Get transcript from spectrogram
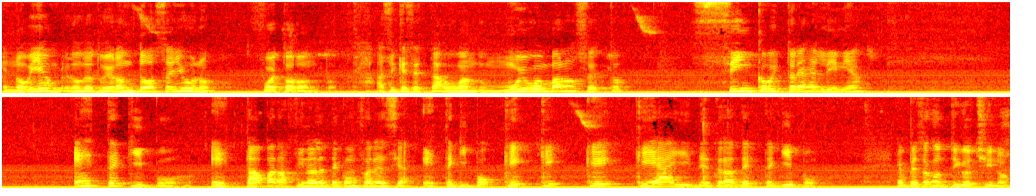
en noviembre, donde tuvieron 12 y 1, fue Toronto. Así que se está jugando un muy buen baloncesto. Cinco victorias en línea. Este equipo está para finales de conferencia. Este equipo, ¿qué, qué, qué, qué hay detrás de este equipo? Empiezo contigo, Chino.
